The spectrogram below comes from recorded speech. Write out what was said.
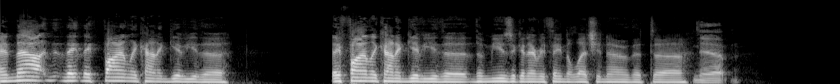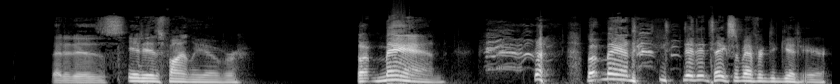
And now they they finally kind of give you the they finally kind of give you the the music and everything to let you know that uh, yeah. That it is. it is finally over. But man, but man, did it take some effort to get here.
